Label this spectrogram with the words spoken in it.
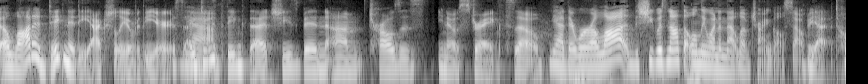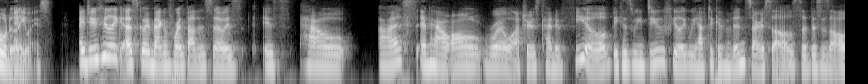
a lot of dignity actually over the years. I do think that she's been um Charles's, you know, strength. So, yeah there were a lot she was not the only one in that love triangle so yeah, totally. anyways I do feel like us going back and forth about this though is is how us and how all royal watchers kind of feel because we do feel like we have to convince ourselves that this is all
